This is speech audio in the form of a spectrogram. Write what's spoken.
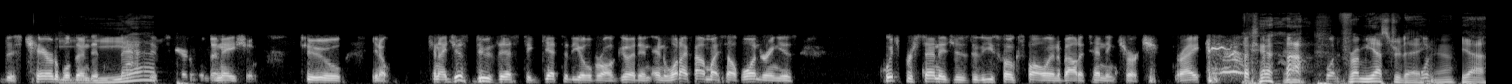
this charitable don- this Yeah. massive charitable donation to, you know, can I just do this to get to the overall good? And, and what I found myself wondering is, which percentages do these folks fall in about attending church, right? From yesterday. Yeah. Yeah.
